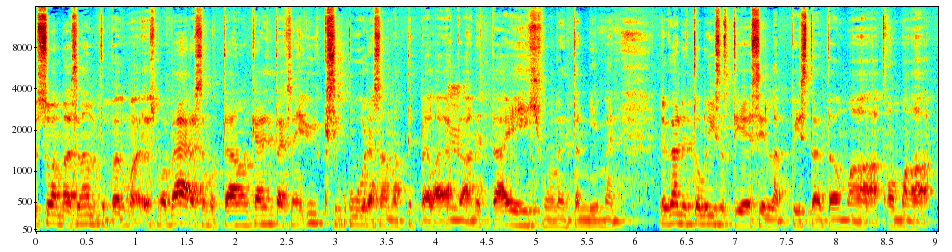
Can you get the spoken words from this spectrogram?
suomalaisen ammattipelaajan, jos mä oon väärässä, mutta täällä on käsittääkseni yksi puhdas ammattipelaaja, joka on nyt, tää ei mun tämän nimen, joka on nyt ollut isosti esillä, pistää omaa, omaa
